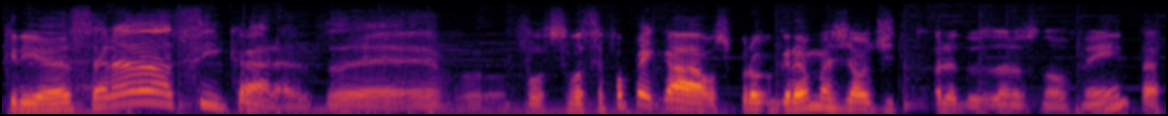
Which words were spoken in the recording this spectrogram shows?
Criança é. era assim, cara. É, se você for pegar os programas de auditório dos anos 90,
